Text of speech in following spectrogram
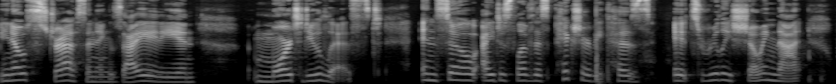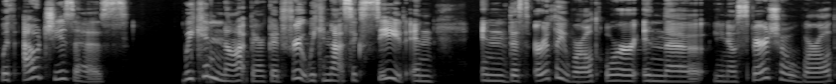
you know, stress and anxiety and more to do list. And so I just love this picture because it's really showing that without Jesus, we cannot bear good fruit. We cannot succeed in in this earthly world or in the, you know, spiritual world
